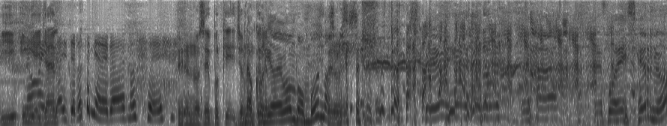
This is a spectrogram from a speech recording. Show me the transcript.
Y, y no, ella... ella, lo tenía, era, no sé. Pero no sé por qué... Yo Lo nunca cogió le- de bombombón, Pero- bien. Puede ser, ¿no?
